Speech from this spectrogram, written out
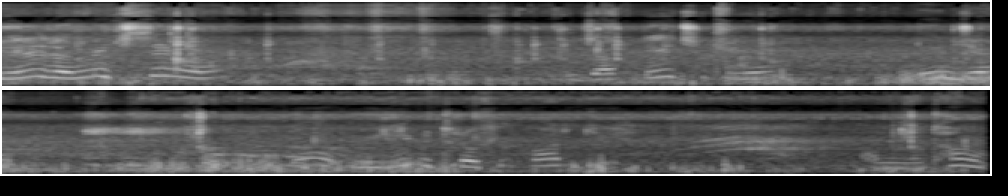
Geri dönmek istemiyor. Caddeye çıkıyor. Dönce. Ya öyle bir trafik var ki. Anlatamam.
